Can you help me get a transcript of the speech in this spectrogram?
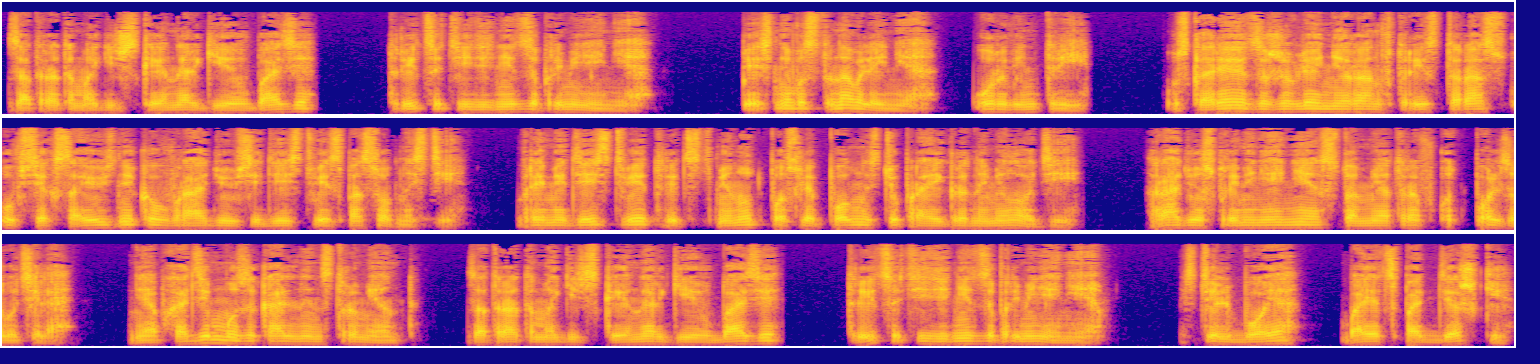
Затрата магической энергии в базе 30 единиц за применение. Песня восстановления. Уровень 3. Ускоряет заживление ран в 300 раз у всех союзников в радиусе действия способности. Время действия 30 минут после полностью проигранной мелодии. Радиус применения 100 метров от пользователя. Необходим музыкальный инструмент. Затрата магической энергии в базе 30 единиц за применение. Стиль боя, боец поддержки,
